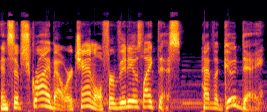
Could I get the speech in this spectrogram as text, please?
and subscribe our channel for videos like this. Have a good day.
